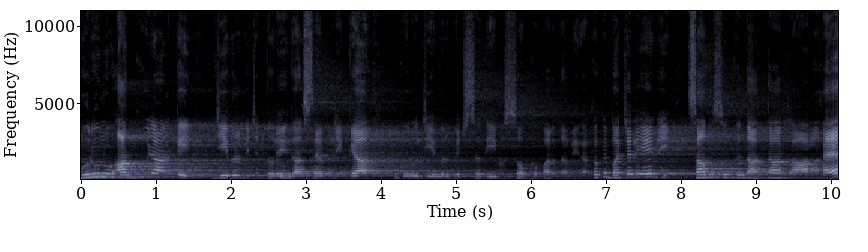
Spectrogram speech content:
ਗੁਰੂ ਨੂੰ ਆਗੂ ਜਾਣ ਕੇ ਜੀਵਨ ਵਿੱਚ ਤੁਰੇਗਾ, ਸਾਹਿਬ ਨੇ ਕਿਹਾ, ਗੁਰੂ ਜੀਵਨ ਵਿੱਚ ਸਦੀਪ ਸੁੱਖ ਭਰ ਦੇਵੇਗਾ। ਕਿਉਂਕਿ ਬਚਨ ਇਹ ਨੇ, ਸਭ ਸੁਖ ਦਾਤਾ RAM ਹੈ,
